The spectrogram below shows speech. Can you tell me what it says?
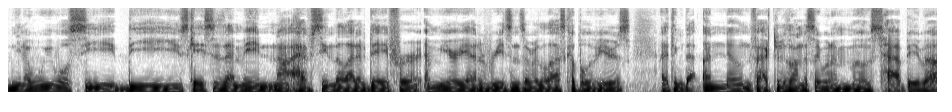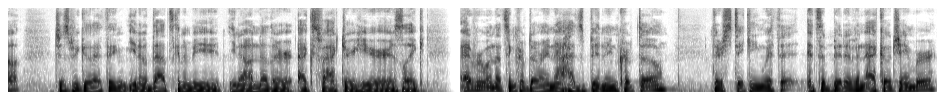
you know, we will see the use cases that may not have seen the light of day for a myriad of reasons over the last couple of years. And I think that unknown factor is honestly what I'm most happy about just because I think, you know, that's going to be, you know, another X factor here is like everyone that's in crypto right now has been in crypto. They're sticking with it. It's a bit of an echo chamber.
